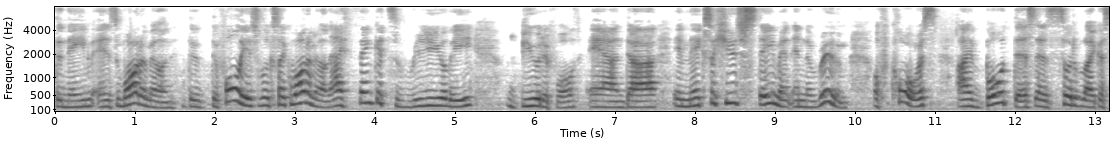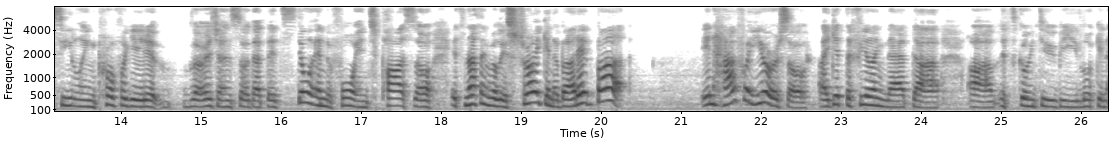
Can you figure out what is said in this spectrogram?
the name is watermelon. The, the foliage looks like watermelon. I think it's really beautiful and uh, it makes a huge statement in the room. Of course, I bought this as sort of like a seedling propagated version so that it's still in the 4 inch pot so it's nothing really striking about it but in half a year or so I get the feeling that uh, uh, it's going to be looking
